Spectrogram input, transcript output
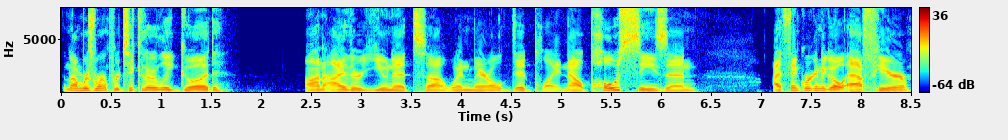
the numbers weren't particularly good on either unit uh, when Merrill did play. Now postseason, I think we're going to go F here,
